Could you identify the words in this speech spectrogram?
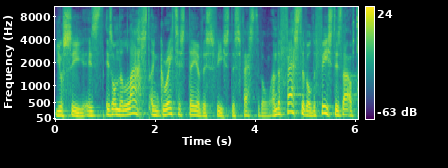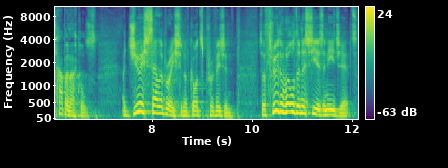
you'll see, is, is on the last and greatest day of this feast, this festival. And the festival, the feast, is that of tabernacles, a Jewish celebration of God's provision. So through the wilderness years in Egypt,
